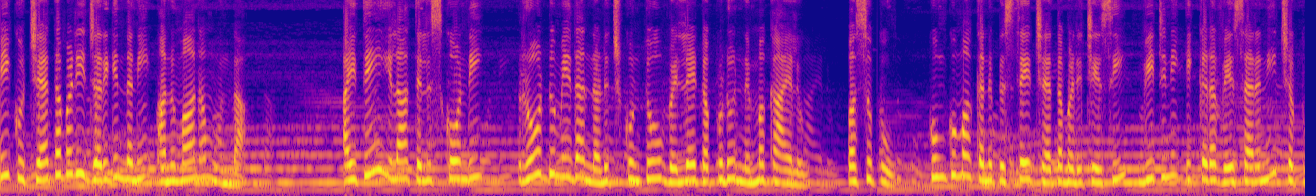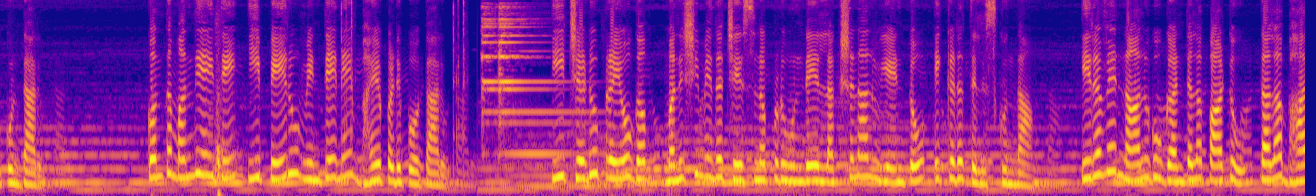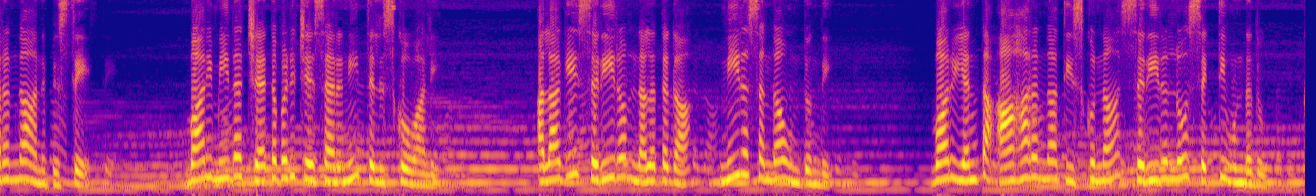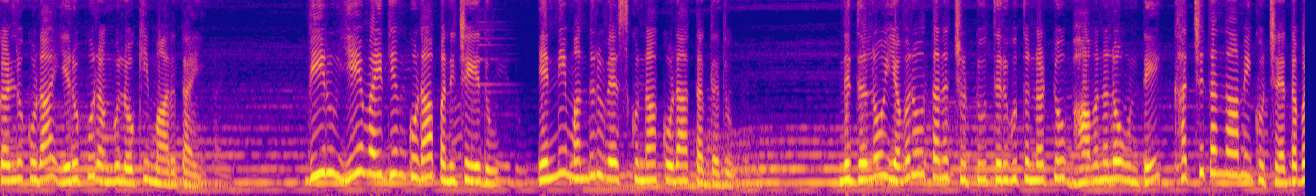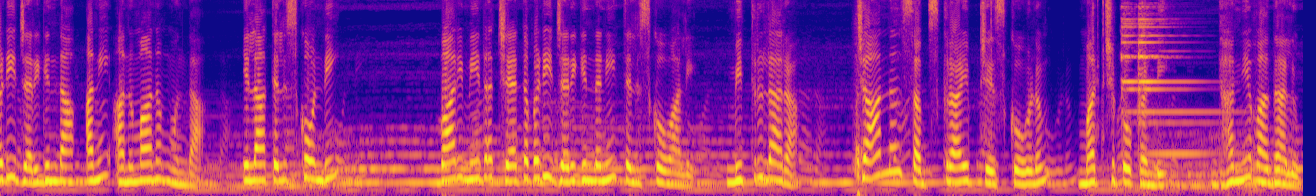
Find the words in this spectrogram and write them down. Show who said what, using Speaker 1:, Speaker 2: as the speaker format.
Speaker 1: మీకు చేతబడి జరిగిందని అనుమానం ఉందా? అయితే ఇలా తెలుసుకోండి రోడ్డు మీద నడుచుకుంటూ వెళ్ళేటప్పుడు నిమ్మకాయలు పసుపు కుంకుమ కనిపిస్తే చేతబడి చేసి వీటిని ఇక్కడ వేశారని చెప్పుకుంటారు. కొంతమంది అయితే ఈ పేరు వింటేనే భయపడిపోతారు. ఈ చెడు ప్రయోగం మనిషి మీద చేసినప్పుడు ఉండే లక్షణాలు ఏంటో ఇక్కడ తెలుసుకుందాం. ఇరవై నాలుగు గంటల పాటు తల భారంగా అనిపిస్తే వారి మీద చేతబడి చేశారని తెలుసుకోవాలి. అలాగే శరీరం నలతగా నీరసంగా ఉంటుంది. వారు ఎంత ఆహారంగా తీసుకున్నా శరీరంలో శక్తి ఉండదు. కళ్ళు కూడా ఎరుపు రంగులోకి మారుతాయి. వీరు ఏ వైద్యం కూడా పనిచేయదు. ఎన్ని మందులు వేసుకున్నా కూడా తగ్గదు. నిద్రలో ఎవరో తన చుట్టూ తిరుగుతున్నట్టు భావనలో ఉంటే ఖచ్చితంగా మీకు చేతబడి జరిగిందా? అని అనుమానం ఉందా? ఇలా తెలుసుకోండి. వారి మీద చేతబడి జరిగిందని తెలుసుకోవాలి. మిత్రులారా ఛానల్ సబ్స్క్రైబ్ చేసుకోవడం మర్చిపోకండి. ధన్యవాదాలు.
